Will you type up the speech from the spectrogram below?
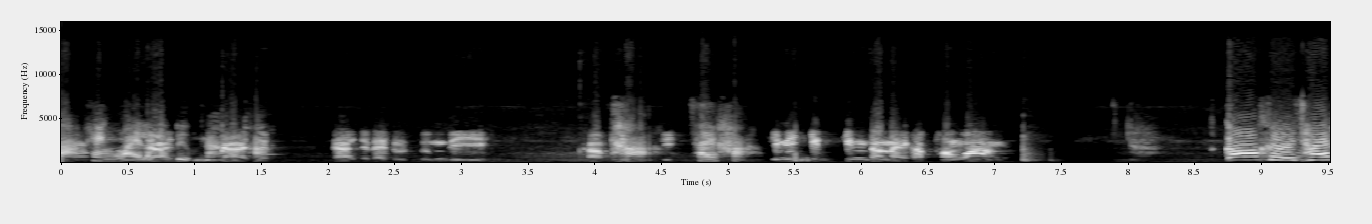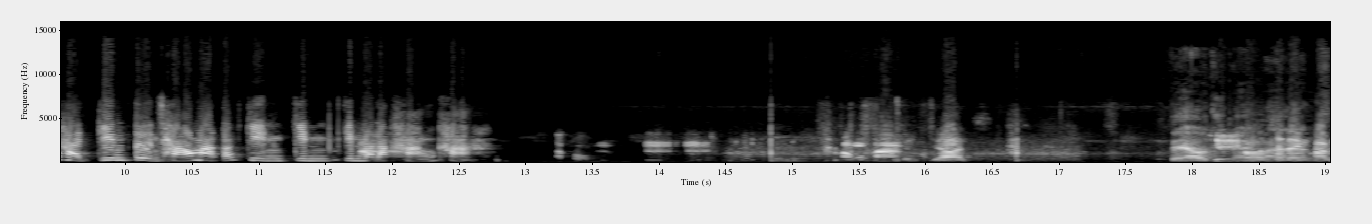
ตากแห้งไว้แล้วก็ดื่มน้ำค่ะยาจะได้ดูดซึมดี ครับค่ะ ใช่ค่ะ ทีนี้กินกินตอนไหนครับ ท้องว่าง ก็คือใช่ค่ะ กินตื่นเช้ามาก็กินกินกินวันละครั้งค่ะครับผมอืมอืมท้องว่างสุดยอดไปเอาที่ไหนขอแสดงความ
